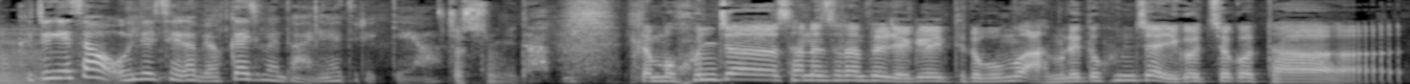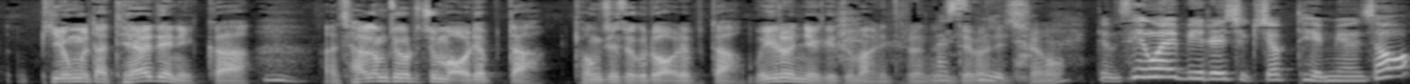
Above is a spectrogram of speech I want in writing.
음. 그중에서 오늘 제가 몇 가지만 더 알려드릴게요. 좋습니다. 일단 뭐 혼자 사는 사람들 얘기를 들어보면 아무래도 혼자 이것저것 다 비용을 다 대야 되니까 음. 아, 자금적으로 좀 어렵다, 경제적으로 어렵다, 뭐 이런 얘기도 많이 들었는데 맞습니다. 말이죠. 생활비를 직접 대면서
